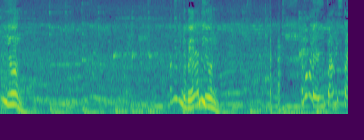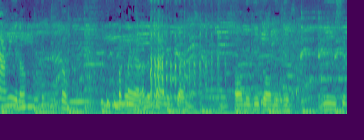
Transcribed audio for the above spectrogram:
Ano yun? Nakita niyo ba yan? Ano yun? ano kaya? Yung parang stangy, no? Ito. Ito Ito bakla yan. Anong talent yan? Comedy, comedy. Visit.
